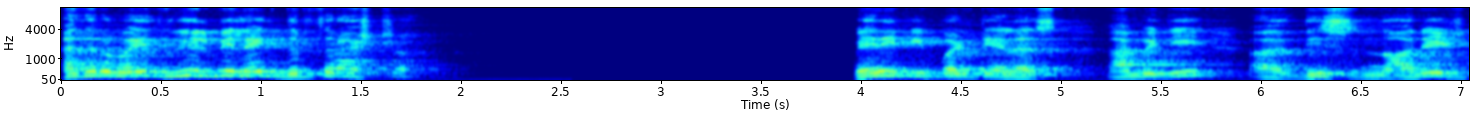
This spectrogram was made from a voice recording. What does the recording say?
Otherwise, we will be like Dhritarashtra. Many people tell us, Swamiji, uh, this knowledge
